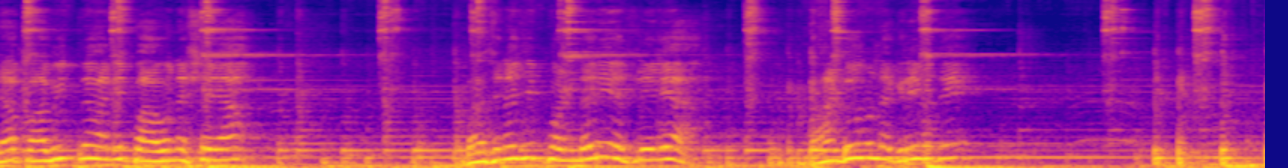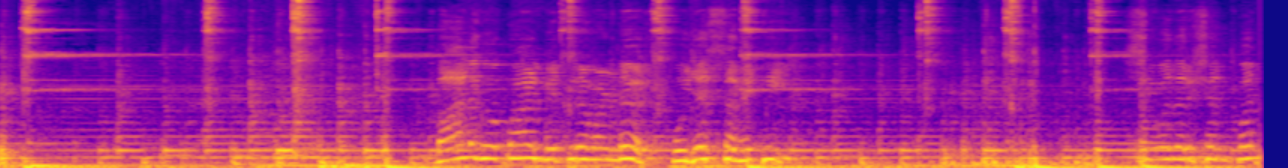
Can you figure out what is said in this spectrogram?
या ठिकाणी पवित्र आणि पावनशया भजनाची पंढरी असलेल्या भांडूप नगरीमध्ये बालगोपाळ मित्रमंडळ पूजा समिती शिवदर्शन पण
